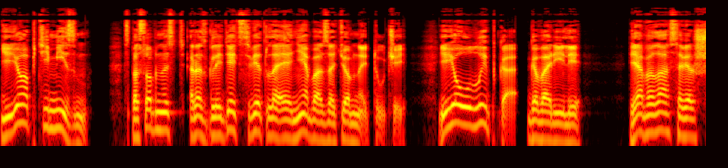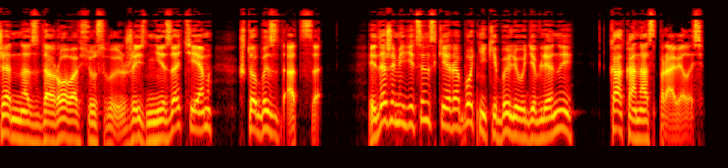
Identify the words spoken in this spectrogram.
Ее оптимизм, способность разглядеть светлое небо за темной тучей, ее улыбка, говорили, я была совершенно здорова всю свою жизнь не за тем, чтобы сдаться. И даже медицинские работники были удивлены, как она справилась.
